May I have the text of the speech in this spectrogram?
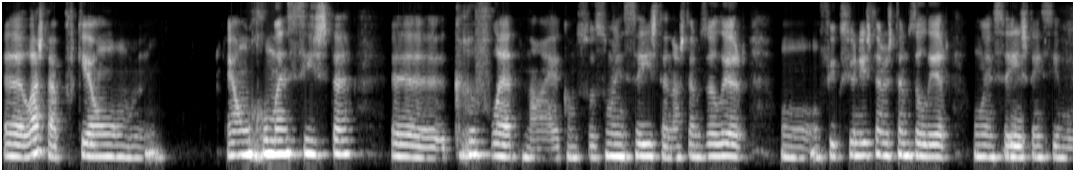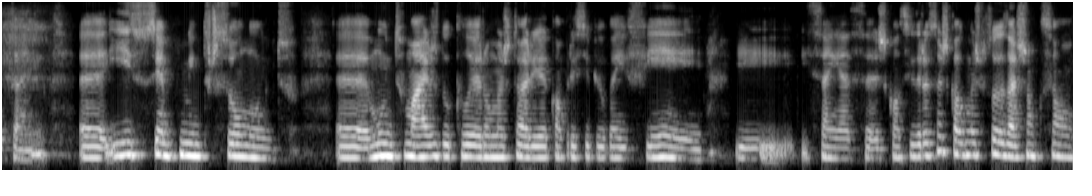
Uh, lá está, porque é um, é um romancista. Uh, que reflete, não é? É como se fosse um ensaísta. Nós estamos a ler um, um ficcionista, mas estamos a ler um ensaísta em simultâneo. Uh, e isso sempre me interessou muito. Uh, muito mais do que ler uma história com princípio, meio e fim e, e, e, sem essas considerações que algumas pessoas acham que são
